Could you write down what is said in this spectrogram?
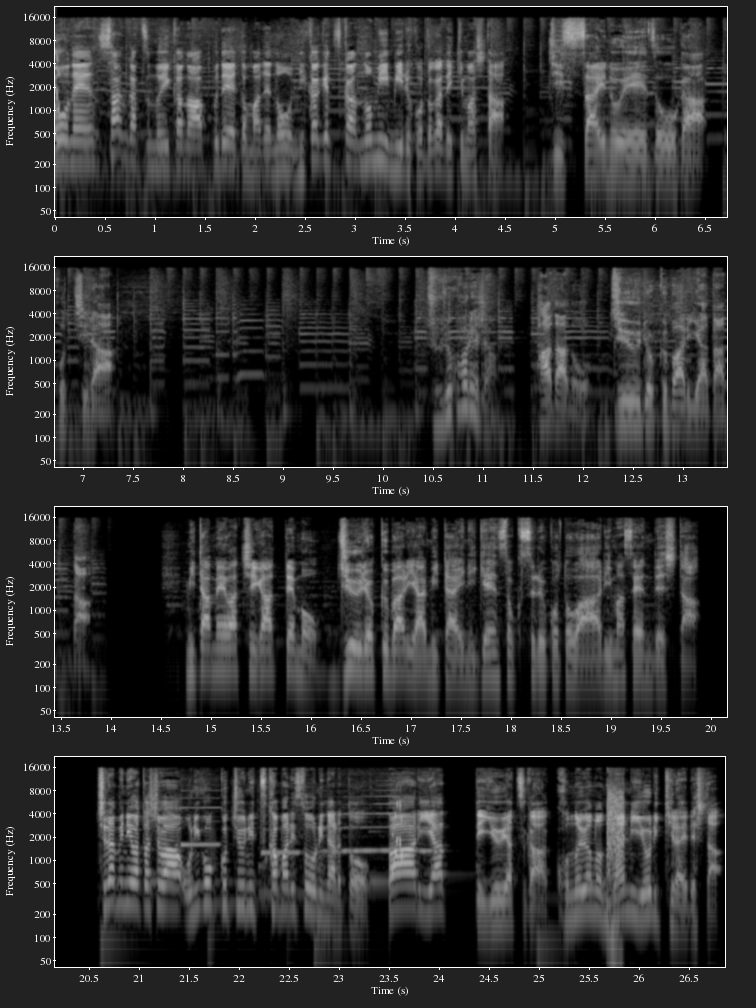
同年3月6日のアップデートまでの2ヶ月間のみ見ることができました。実際の映像がこちら。重力バリアじゃん。ただの重力バリアだった。見た目は違っても重力バリアみたいに減速することはありませんでした。ちなみに私は鬼ごっこ中に捕まりそうになるとバーリアっていうやつがこの世の何より嫌いでした。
